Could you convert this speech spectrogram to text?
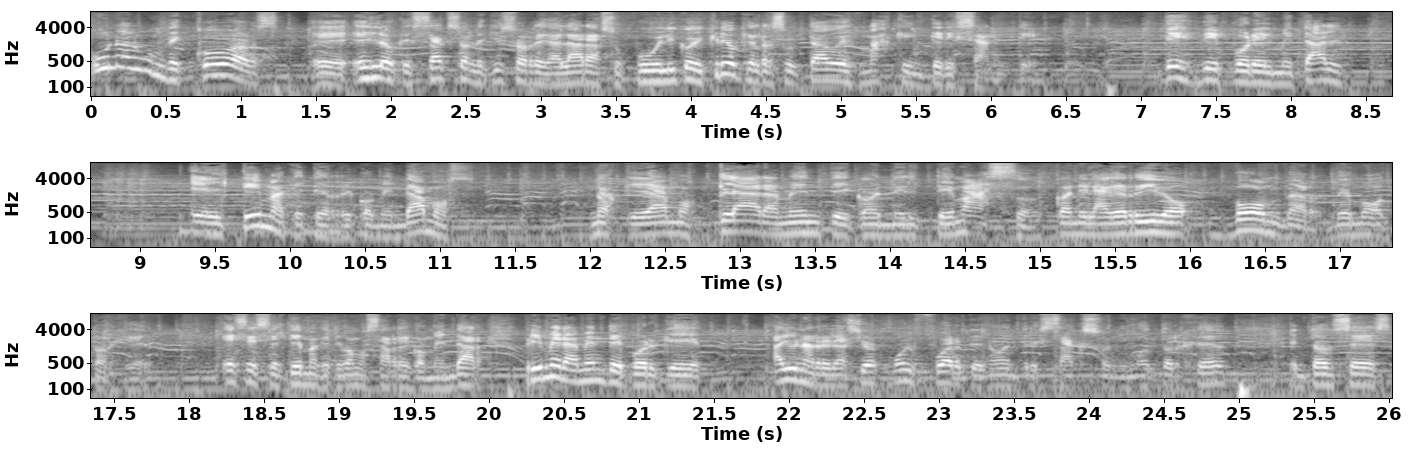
un álbum de covers es lo que Saxon le quiso regalar a su público y creo que el resultado es más que interesante. Desde por el metal, el tema que te recomendamos nos quedamos claramente con el temazo, con el aguerrido Bomber de Motorhead. Ese es el tema que te vamos a recomendar. Primeramente porque hay una relación muy fuerte ¿no? entre Saxon y Motorhead. Entonces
